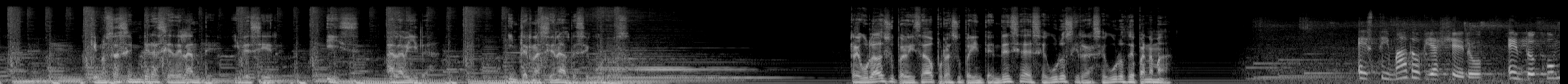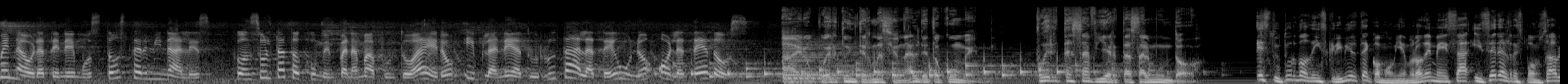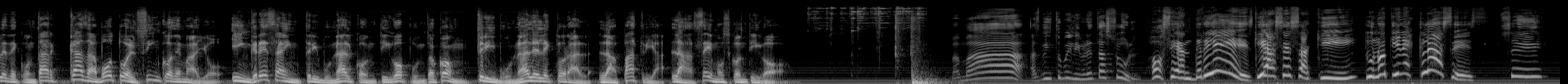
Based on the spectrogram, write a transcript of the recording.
que nos hacen ver hacia adelante y decir, IS a la vida. Internacional de Seguros. Regulado y supervisado por la Superintendencia de Seguros y Reaseguros de Panamá. Estimado viajero, en Tocumen ahora tenemos dos terminales. Consulta tocumenpanamá.aero y planea tu ruta a la T1 o la T2. Aeropuerto Internacional de Tocumen. Puertas abiertas al mundo. Es tu turno de inscribirte como miembro de mesa y ser el responsable de contar cada voto el 5 de mayo. Ingresa en tribunalcontigo.com. Tribunal Electoral. La patria la hacemos contigo. Mamá, ¿has visto mi libreta azul? José Andrés, ¿qué haces aquí? ¿Tú no tienes clases? Sí,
